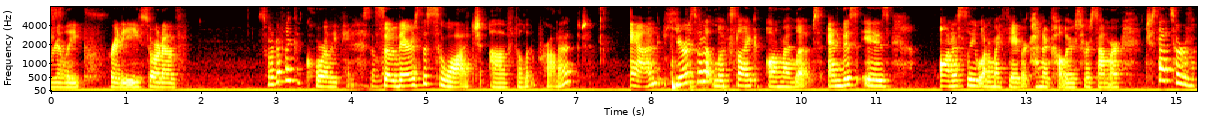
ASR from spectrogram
really pretty sort of sort of like a corally pink. So, so there's the swatch of the lip product. And here's what it looks like on my lips. And this is honestly one of my favorite kind of colors for summer. Just that sort of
